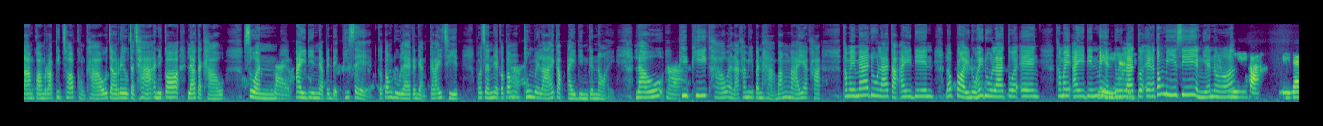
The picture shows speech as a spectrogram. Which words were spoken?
ตามความรับผิดชอบของเขาจะเร็วจะช้าอันนี้ก็แล้วแต่เขา ส่วนใช่ไอดินเนี่ยเป็นเด็กพิเศษก็ต้องดูแลกันอย่างใกล้ชิด เพราะฉะนั้นเนี่ยก็ต้องใช่ทุ่มเวลาให้กับไอดินกันหน่อย แล้วค่ะพี่ๆเขาอะนะคะมีปัญหาบ้างไหมอะคะทำไมแม่ดูแลแต่ไอดิน แล้วปล่อยหนูให้ดูแลตัวเองทำไมไอดินไม่เห็นดูแลตัวเองต้องมีสิอย่างเงี้ยเนอะมีค่ะ มีแน่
